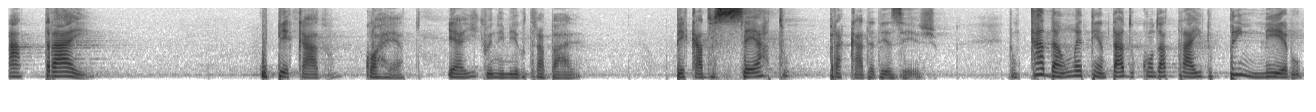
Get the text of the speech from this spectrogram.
atrai o pecado correto. É aí que o inimigo trabalha. O pecado certo para cada desejo. Então, cada um é tentado quando atraído primeiro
